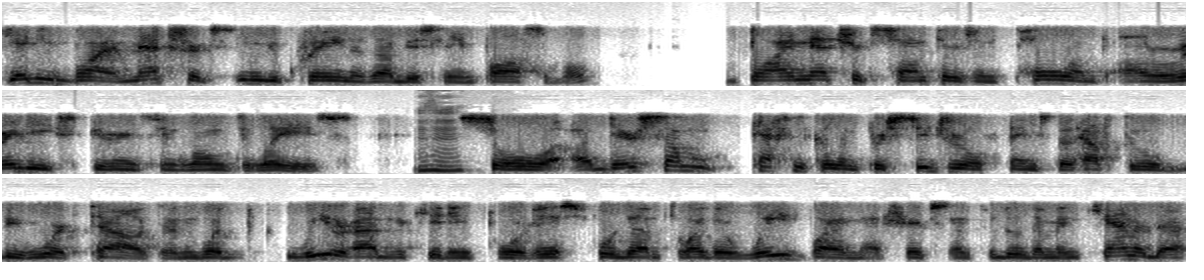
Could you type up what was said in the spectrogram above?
getting biometrics in Ukraine is obviously impossible. Biometric centers in Poland are already experiencing long delays. Mm-hmm. So uh, there's some technical and procedural things that have to be worked out. And what we are advocating for is for them to either waive biometrics and to do them in Canada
